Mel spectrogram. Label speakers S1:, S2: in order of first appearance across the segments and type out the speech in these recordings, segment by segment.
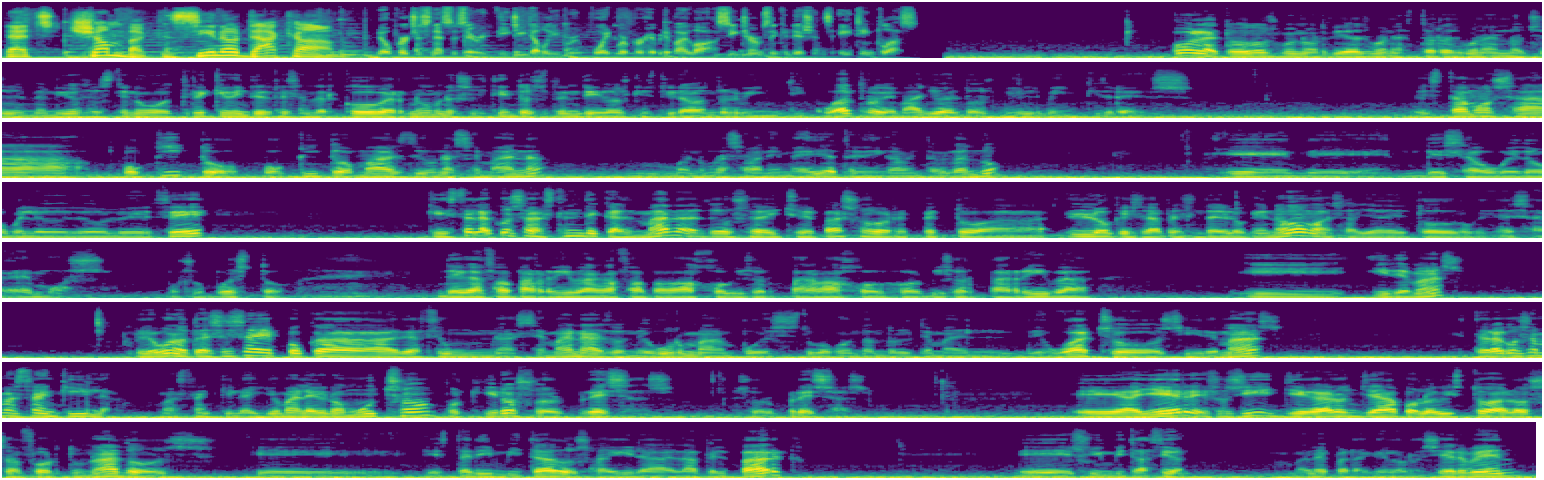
S1: That's chumbacasino.com.
S2: No purchase necessary. BGW. Void were prohibited by law. See terms and conditions. 18 plus.
S3: Hola a todos, buenos días, buenas tardes, buenas noches, bienvenidos a este nuevo Trek 23 Undercover número 672 que estoy grabando el 24 de mayo del 2023. Estamos a poquito, poquito más de una semana, bueno, una semana y media técnicamente hablando, eh, de, de esa WWDC, que está la cosa bastante calmada, se ha dicho de paso respecto a lo que se va a presentar y lo que no, más allá de todo lo que ya sabemos, por supuesto, de gafa para arriba, gafa para abajo, visor para abajo, visor para arriba y, y demás. Pero bueno, tras esa época de hace unas semanas donde Gurman pues estuvo contando el tema del, de guachos y demás, está la cosa más tranquila, más tranquila. Y yo me alegro mucho porque quiero sorpresas, sorpresas. Eh, ayer, eso sí, llegaron ya por lo visto a los afortunados que, que invitados a ir al Apple Park, eh, su invitación, ¿vale? Para que lo reserven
